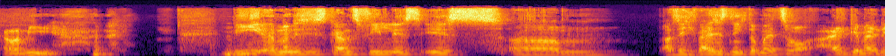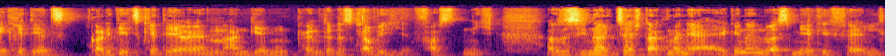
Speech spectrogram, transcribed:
Aber wie? wie? Ich meine, das ist ganz viel, ist, ist ähm, also ich weiß jetzt nicht, ob man jetzt so allgemeine Qualitätskriterien angeben könnte. Das glaube ich fast nicht. Also es sind halt sehr stark meine eigenen, was mir gefällt.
